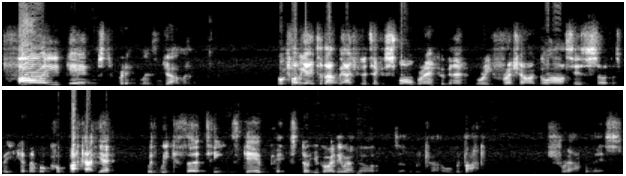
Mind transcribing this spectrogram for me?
five games to predict, ladies and gentlemen. But before we get into that, we're actually going to take a small break. We're going to refresh our glasses, so to speak, and then we'll come back at you with week 13's game picks. Don't you go anywhere, though. So we'll be back straight after this.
